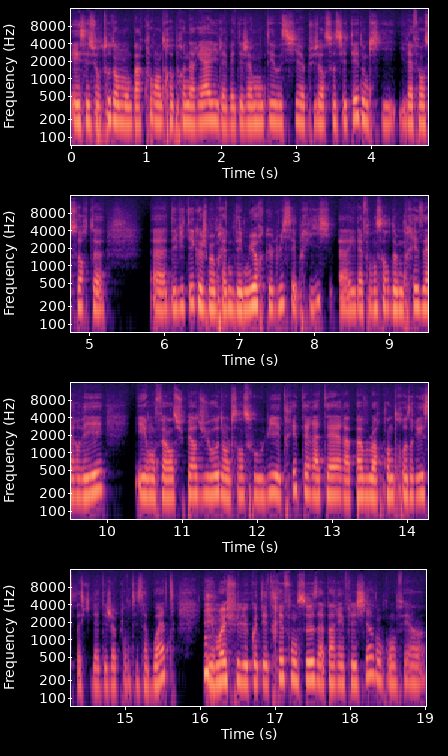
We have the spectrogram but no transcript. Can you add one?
Et c'est surtout dans mon parcours entrepreneurial, il avait déjà monté aussi euh, plusieurs sociétés. Donc, il, il a fait en sorte euh, d'éviter que je me prenne des murs que lui s'est pris. Euh, il a fait en sorte de me préserver. Et on fait un super duo dans le sens où lui est très terre à terre, à pas vouloir prendre trop de risques parce qu'il a déjà planté sa boîte. Et moi, je suis le côté très fonceuse, à pas réfléchir. Donc, on fait un,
